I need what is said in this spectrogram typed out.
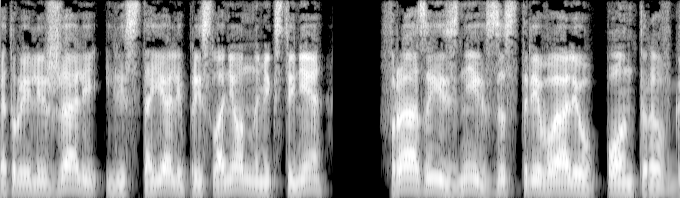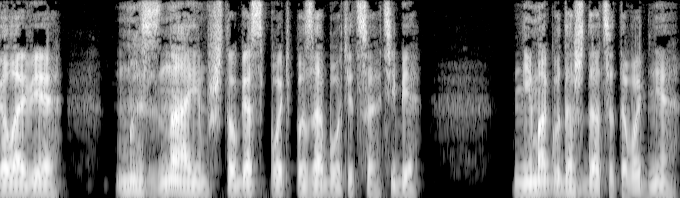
которые лежали или стояли прислоненными к стене. Фразы из них застревали у Понтера в голове. «Мы знаем, что Господь позаботится о тебе. Не могу дождаться того дня,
